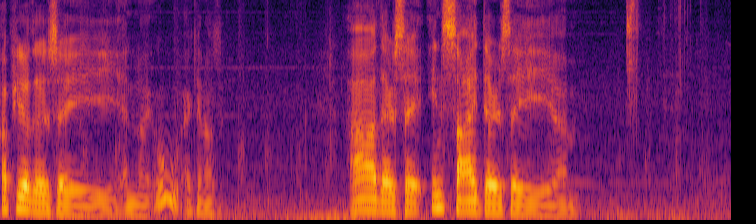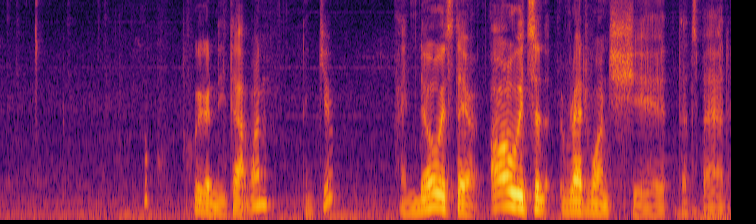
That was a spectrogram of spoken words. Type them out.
Up here there's a and like ooh I can also ah there's a inside there's a um, we're gonna need that one. Thank you. I know it's there. Oh, it's a red one. Shit, that's bad.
